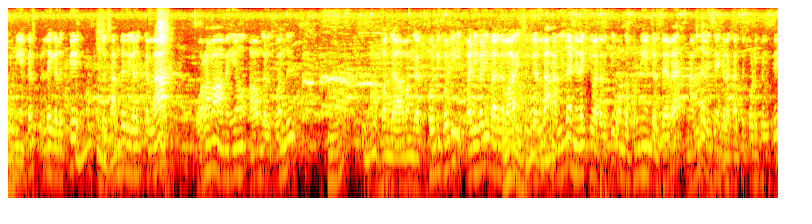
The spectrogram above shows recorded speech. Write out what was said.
புண்ணியங்கள் பிள்ளைகளுக்கு உங்க சந்ததிகளுக்கெல்லாம் உரமா அமையும். அவங்களுக்கு வந்து அவங்க அவங்க கொடி கொடி வழி வழி வர்ற வாரிசுகள்லாம் நல்ல நிலைக்கு வர்றதுக்கு உங்க புண்ணியங்கள் தேவை. நல்ல விஷயங்களை கற்றுக் கொடுக்கறதுக்கு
